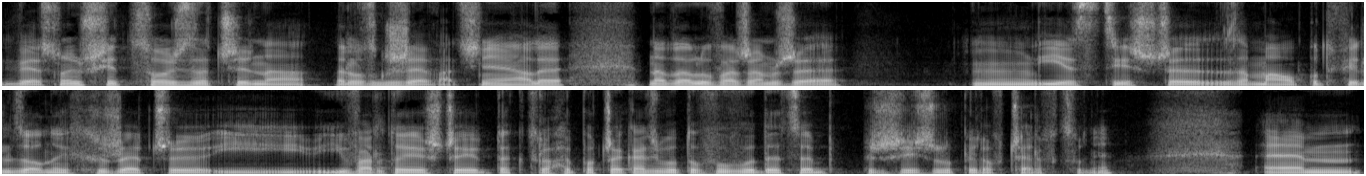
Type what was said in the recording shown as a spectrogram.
Wiesz, no już się coś zaczyna rozgrzewać, nie? Ale nadal uważam, że mm, jest jeszcze za mało potwierdzonych rzeczy i, i warto jeszcze tak trochę poczekać, bo to WWDC przecież dopiero w czerwcu, nie? Um,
